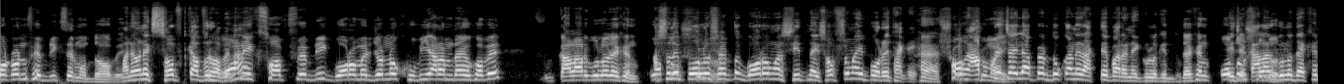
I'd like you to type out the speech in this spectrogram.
কটন ফেব্রিক্স এর মধ্যে হবে। মানে অনেক সফট কাপড় হবে অনেক সফট ফেব্রিক গরমের জন্য খুবই আরামদায়ক হবে। কালারগুলো দেখেন আসলে পলো। শার্ট তো গরম আর শীত নাই সবসময় পরে থাকে। হ্যাঁ সব আপনি চাইলে আপনার দোকানে রাখতে পারেন এগুলো কিন্তু। দেখেন কত কালারগুলো দেখেন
